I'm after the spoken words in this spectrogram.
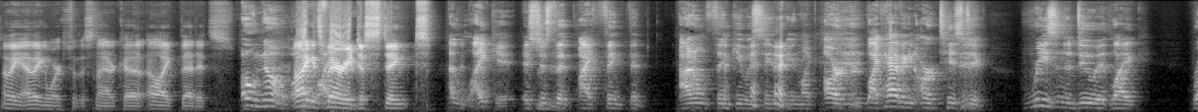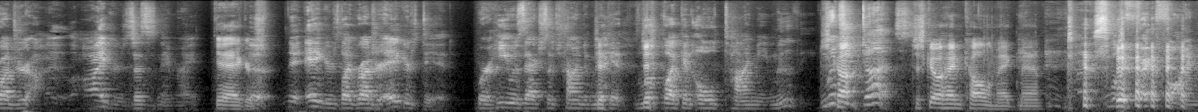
I think, I think it works for the Snyder cut. I like that it's, oh no! I like it's very it. distinct. I like it. It's Mm-hmm. just that I think that I don't think it was him being like art, like having an artistic reason to do it, like Roger I- Eggers. That's his name, right? Yeah, Eggers. Uh, Eggers, like Roger Eggers did, where he was actually trying to make Ju- it ju- look like an old timey movie, Just which cut- it does. Just go ahead and call him Eggman. Well, fine.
